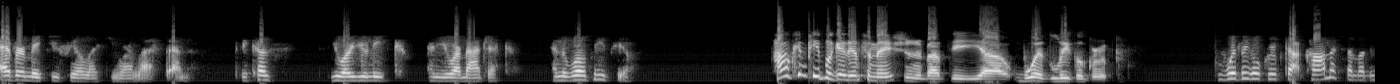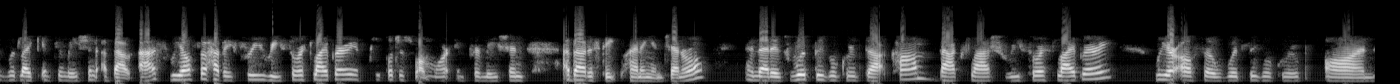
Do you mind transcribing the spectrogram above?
ever make you feel like you are less than because you are unique and you are magic and the world needs you. How can people get information about the uh, Wood Legal Group? woodlegalgroup.com if somebody would like information about us. We also have a free resource library if people just want more information about estate planning in general, and that is woodlegalgroup.com backslash resource library. We are also Wood Legal Group on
